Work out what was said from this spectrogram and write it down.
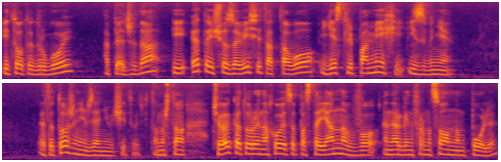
и тот, и другой – опять же, да, и это еще зависит от того, есть ли помехи извне. Это тоже нельзя не учитывать, потому что человек, который находится постоянно в энергоинформационном поле,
